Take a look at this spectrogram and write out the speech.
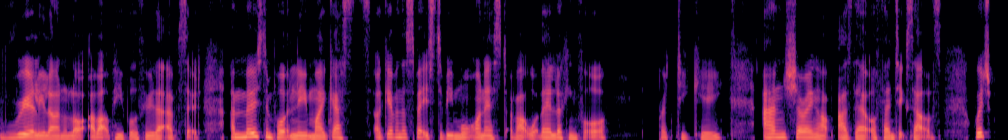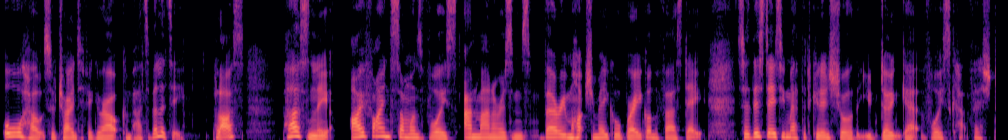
really learn a lot about people through that episode. And most importantly, my guests are given the space to be more honest about what they're looking for pretty key, and showing up as their authentic selves, which all helps with trying to figure out compatibility. Plus, personally, I find someone's voice and mannerisms very much make or break on the first date, so this dating method can ensure that you don't get voice catfished.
